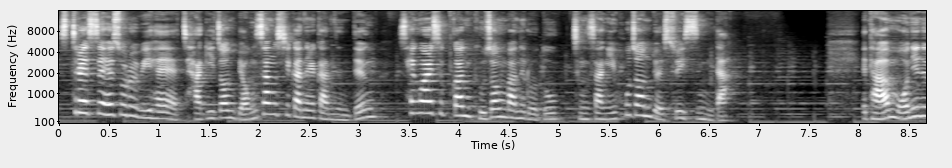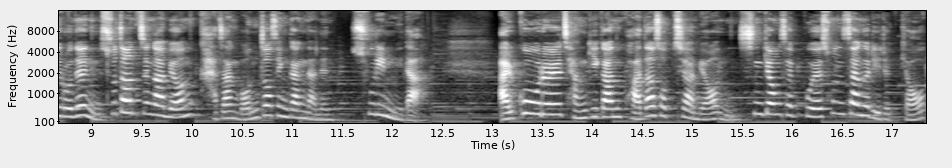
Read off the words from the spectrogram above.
스트레스 해소를 위해 자기 전 명상 시간을 갖는 등 생활 습관 교정만으로도 증상이 호전될 수 있습니다. 다음 원인으로는 수전증 하면 가장 먼저 생각나는 술입니다. 알코올을 장기간 과다 섭취하면 신경세포에 손상을 일으켜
